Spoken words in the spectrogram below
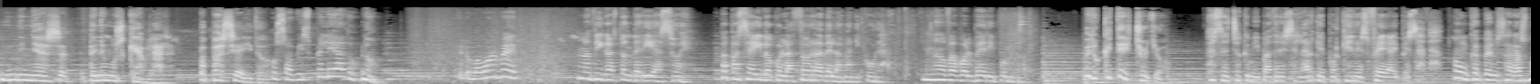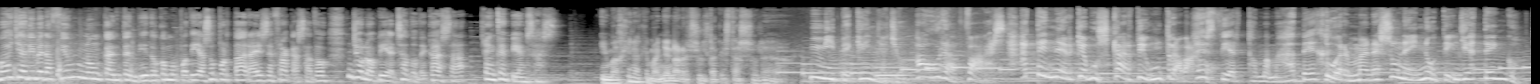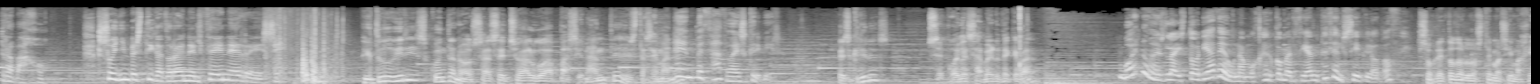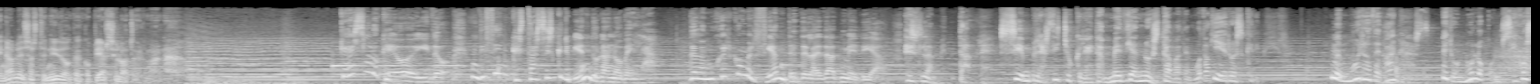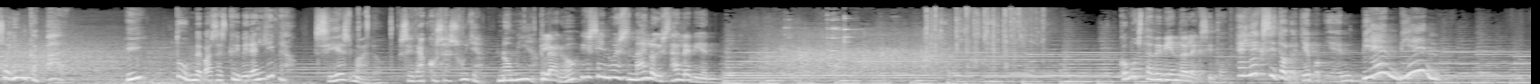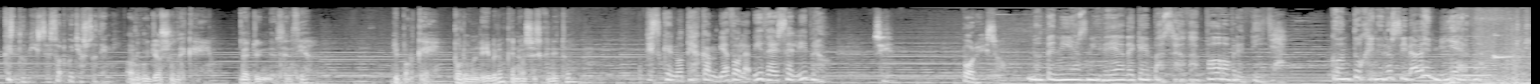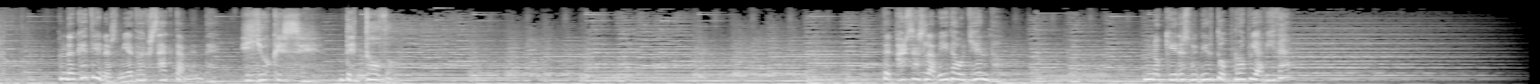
Niñas, tenemos que hablar. Papá se ha ido. ¿Os habéis peleado? No. Pero va a volver. No digas tonterías, Zoe. Papá se ha ido con la zorra de la manicura. No va a volver y punto. ¿Pero qué te he hecho yo? Has hecho que mi padre se largue porque eres fea y pesada. Aunque pensarás, vaya liberación, nunca he entendido cómo podía soportar a ese fracasado. Yo lo habría echado de casa. ¿En qué piensas? Imagina que mañana resulta que estás sola. Mi pequeña yo, ahora vas a tener que buscarte un trabajo. Es cierto, mamá, deja... Tu hermana es una inútil. Ya tengo trabajo. Soy investigadora en el CNRS. ¿Y tú, Iris? Cuéntanos, ¿has hecho algo apasionante esta semana? He empezado a escribir. ¿Escribes? ¿Se puede saber de qué va? Bueno, es la historia de una mujer comerciante del siglo XII. Sobre todos los temas imaginables has tenido que copiárselo a tu hermana. ¿Qué es lo que he oído? Dicen que estás escribiendo una novela. De la mujer comerciante de la Edad Media. Es lamentable. Siempre has dicho que la Edad Media no estaba de moda. Quiero escribir. Me muero de ganas, pero no lo consigo, soy incapaz. ¿Y? Tú me vas a escribir el libro. Si es malo, será cosa suya, no mía. Claro, y si no es malo y sale bien. ¿Cómo está viviendo el éxito? El éxito lo llevo bien, bien, bien. Orgulloso de mí. ¿Orgulloso de qué? ¿De tu indecencia? ¿Y por qué? ¿Por un libro que no has escrito? Es que no te ha cambiado la vida ese libro. Sí, por eso. No tenías ni idea de qué pasaba, pobrecilla. Con tu generosidad de mierda. ¿De qué tienes miedo exactamente? Y yo qué sé, de todo. Te pasas la vida huyendo. ¿No quieres vivir tu propia vida?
